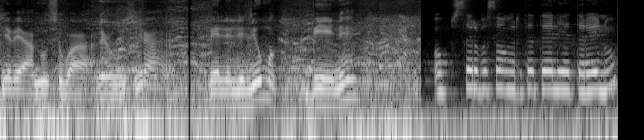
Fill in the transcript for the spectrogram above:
Dia a musuwa na usira bele lilium bene. Observação RTTL terreno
